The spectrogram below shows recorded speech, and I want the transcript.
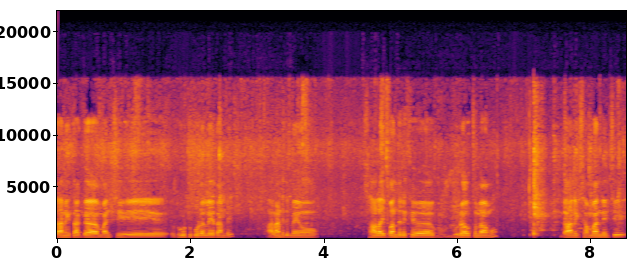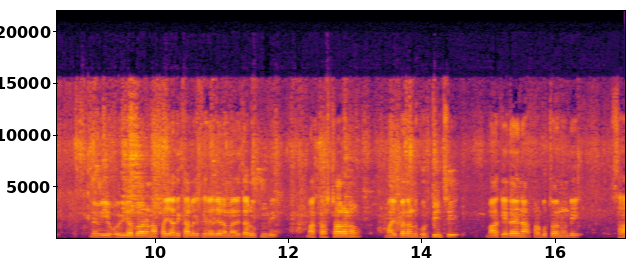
దానికి తగ్గ మంచి రూట్ కూడా లేదండి. అలాంటిది మేము చాలా ఇబ్బందులకి గురవుతున్నాము. దానికి సంబంధించి మేము ఈ వీడియో ద్వారా పై అధికారులకు తెలియజేయడం అనేది జరుగుతుంది. మా కష్టాలను మా ఇబ్బందులను గుర్తించి మాకు ఏదైనా ప్రభుత్వం నుండి సహ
